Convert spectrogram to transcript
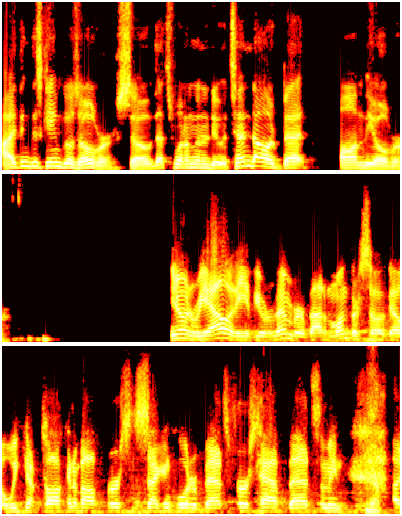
I think this game goes over. So that's what I'm going to do. A $10 bet on the over. You know, in reality, if you remember about a month or so ago, we kept talking about first and second quarter bets, first half bets. I mean, yeah. uh,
